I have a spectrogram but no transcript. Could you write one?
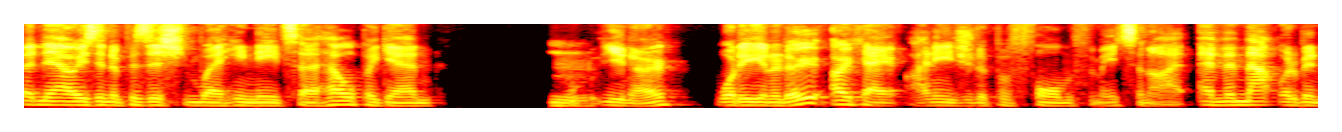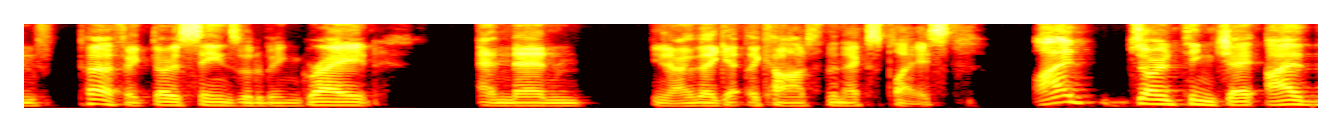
but now he's in a position where he needs her help again. Mm. You know, what are you going to do? Okay, I need you to perform for me tonight. And then that would have been perfect. Those scenes would have been great. And then, you know, they get the car to the next place. I don't think Jay, I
